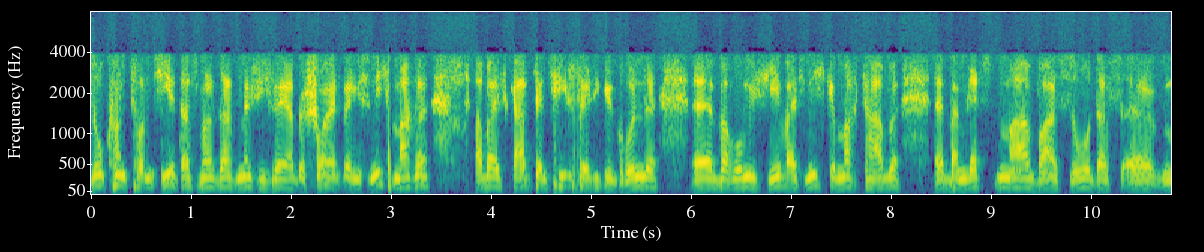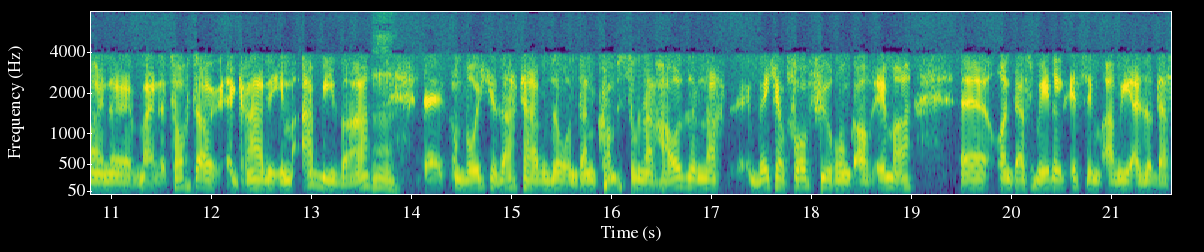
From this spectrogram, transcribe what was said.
so konfrontiert, dass man sagt, Mensch, ich wäre ja bescheuert, wenn ich es nicht mache. Aber es gab dann vielfältige Gründe, äh, warum ich es jeweils nicht gemacht habe. Äh, beim letzten Mal war es so, dass äh, meine, meine Tochter gerade im Abi war, hm. Äh, wo ich gesagt habe, so, und dann kommst du nach Hause nach welcher Vorführung auch immer äh, und das Mädel ist im Abi, also das,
